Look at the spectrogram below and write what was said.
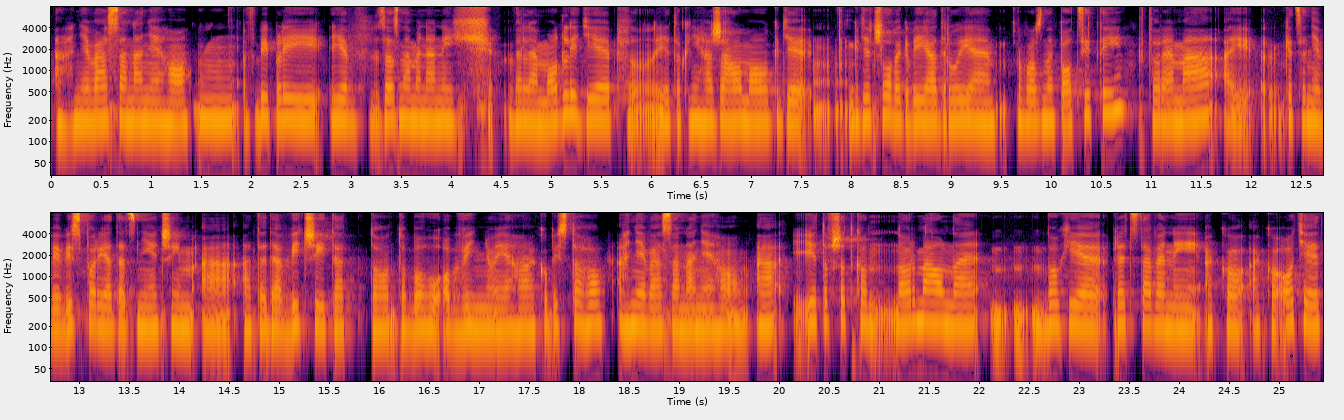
a hnevá sa na neho. Mm, v Biblii je zaznamenaných veľa modlitieb, je to kniha žalmov, kde, kde človek vyjadruje rôzne pocity, ktoré má, aj keď sa nevie vysporiadať s niečím a, a teda vyčíta to, to Bohu, obvinuje ho akoby z toho a hnevá sa na neho. A je to všetko normálne. Boh je predstavený ako, ako otec,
